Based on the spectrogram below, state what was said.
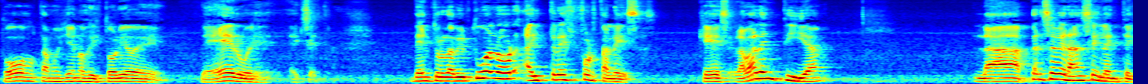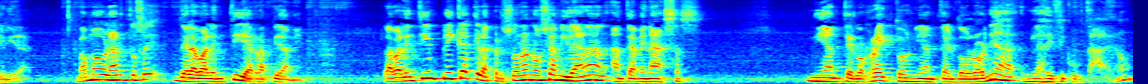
Todos estamos llenos de historia de, héroes, etc. Dentro de la virtud valor hay tres fortalezas, que es la valentía, la perseverancia y la integridad. Vamos a hablar entonces de la valentía rápidamente. La valentía implica que la persona no se amilana ante amenazas, ni ante los retos, ni ante el dolor, ni, las dificultades. ¿no?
